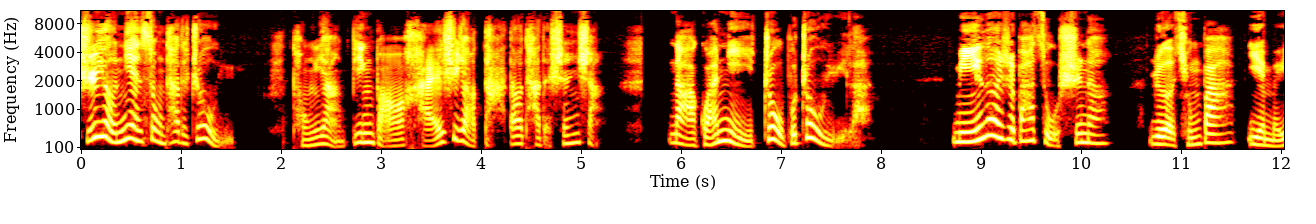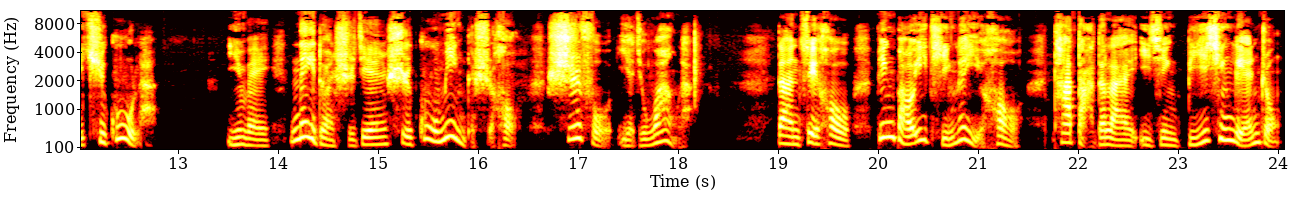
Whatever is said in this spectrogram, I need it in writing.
只有念诵他的咒语，同样冰雹还是要打到他的身上，哪管你咒不咒语了？弥勒日巴祖师呢？惹琼巴也没去顾了，因为那段时间是顾命的时候，师傅也就忘了。但最后冰雹一停了以后，他打得来已经鼻青脸肿，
